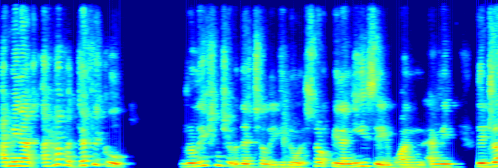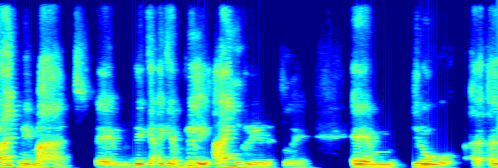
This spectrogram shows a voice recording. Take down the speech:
I mean, I, I have a difficult relationship with Italy. You know, it's not been an easy one. I mean, they drive me mad. Um, they get, I get really angry in Italy. Um, you know, I, I,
